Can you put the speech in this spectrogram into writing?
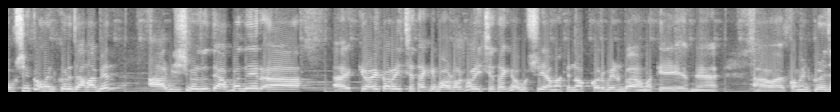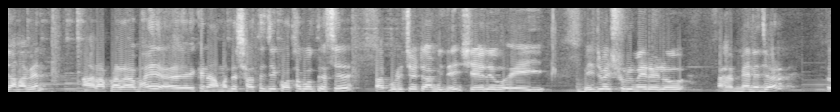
অবশ্যই কমেন্ট করে জানাবেন। আর বিশেষ করে যদি আপনাদের ক্রয় করার ইচ্ছে থাকে বা অর্ডার করার ইচ্ছে থাকে, অবশ্যই আমাকে নক করবেন বা আমাকে কমেন্ট করে জানাবেন। আর আপনারা ভাই এখানে আমাদের সাথে যে কথা বলতেছে, তার পরিচয়টা আমি দেই। সে হলো এই বেজ ভাই শোরুমের হলো ম্যানেজার তো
